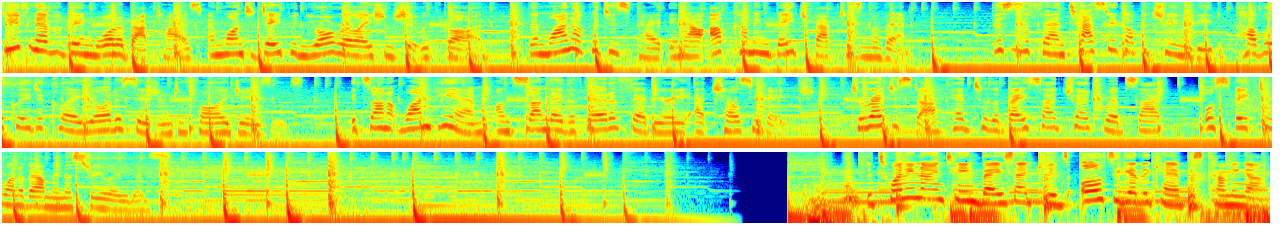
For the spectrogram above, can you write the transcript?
If you've never been water baptized and want to deepen your relationship with God, then why not participate in our upcoming beach baptism event? This is a fantastic opportunity to publicly declare your decision to follow Jesus. It's on at 1pm on Sunday, the 3rd of February at Chelsea Beach. To register, head to the Bayside Church website or speak to one of our ministry leaders. The 2019 Bayside Kids All Together Camp is coming up.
